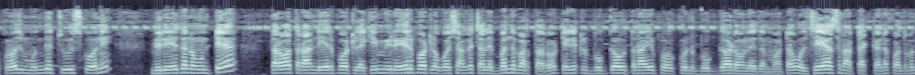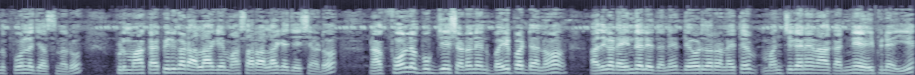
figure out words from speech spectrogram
ఒకరోజు ముందే చూసుకొని మీరు ఏదైనా ఉంటే తర్వాత రండి ఎయిర్పోర్ట్లకి. మీరు ఎయిర్పోర్ట్లోకి వచ్చాక చాలా ఇబ్బంది పడతారు. టికెట్లు బుక్ అవుతున్నాయి కొన్ని బుక్ కావడం లేదనమాట వాళ్ళు చేయాల్సిన టక్ అని కొంతమంది ఫోన్లో చేస్తున్నారు. ఇప్పుడు మా కపిల్ కూడా అలాగే మా సార్ అలాగే చేశాడు. నాకు ఫోన్లో బుక్ చేశాడు నేను భయపడ్డాను. అది కూడా అయిందో లేదని దేవుడి ద్వారా అయితే మంచిగానే నాకు అన్నీ అయిపోయినాయి.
